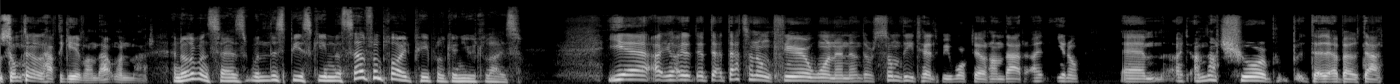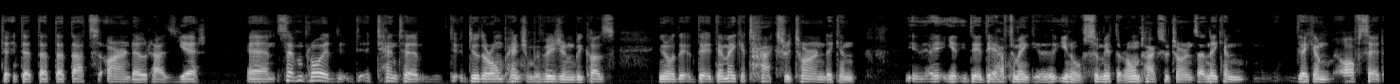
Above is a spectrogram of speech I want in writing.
something I'll have to give on that one, Matt. Another one says, will this be a scheme that self employed people can utilise? Yeah, I, I, that, that's an unclear one, and, and there's some detail to be worked out on that. I, you know, um, I, I'm not sure about that, that, that, that that's ironed out as yet. Um, self-employed tend to do their own pension provision because, you know, they, they, they make a tax return. They can, they, they have to make, uh, you know, submit their own tax returns, and they can they can offset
